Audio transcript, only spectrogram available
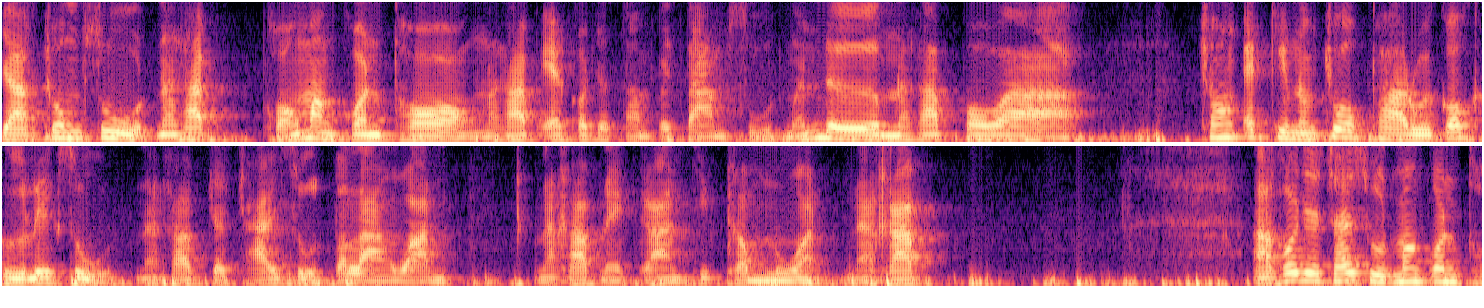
อยากชมสูตรนะครับ ของมังกรทองนะครับแอดก็จะทำไปตามสูตรเหมือนเดิมนะครับ เพราะว่าช่องแอดคิมนำโชคพารวยก็คือเลขสูตรนะครับ จะใช้สูตรตารางวันนะครับในการคิดคำนวณนะครับ ก็จะใช้สูตรมังกรท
